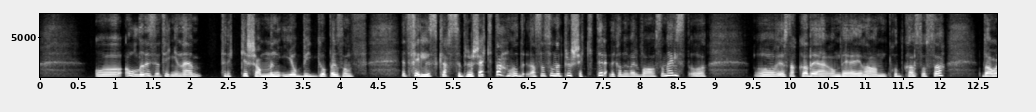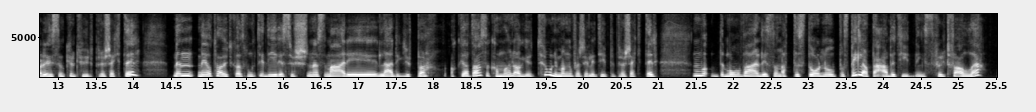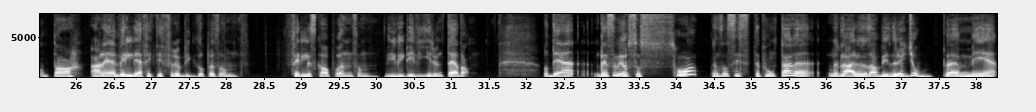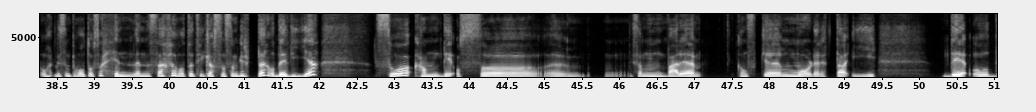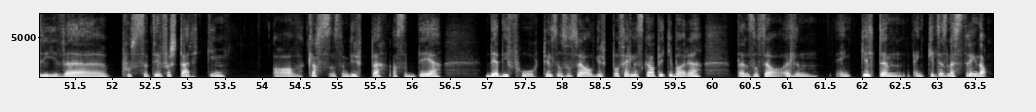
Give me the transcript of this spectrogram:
Og alle disse tingene trekker sammen i å bygge opp en sånn, et felles klasseprosjekt. Og, altså Sånne prosjekter, det kan jo være hva som helst. Og, og har snakka om det i en annen podkast også. Da var det liksom kulturprosjekter. Men med å ta utgangspunkt i de ressursene som er i lærergruppa akkurat da, så kan man lage utrolig mange forskjellige typer prosjekter. Det må være liksom at det står noe på spill, at det er betydningsfullt for alle. Og da er det veldig effektivt for å bygge opp et sånn fellesskap og en sånn gyldig vi rundt det, da. Og det, det som vi også så, en sånn siste punkt der, det, når lærere da begynner å jobbe med å liksom på en måte også henvende seg på en måte til klassen som gruppe, og det vi-et, så kan de også øh, liksom være ganske målretta i det å drive positiv forsterking av klassen som gruppe. Altså det, det de får til som sosial gruppe og fellesskap, ikke bare den sosiale, eller enkelte, enkeltes mestring, da.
